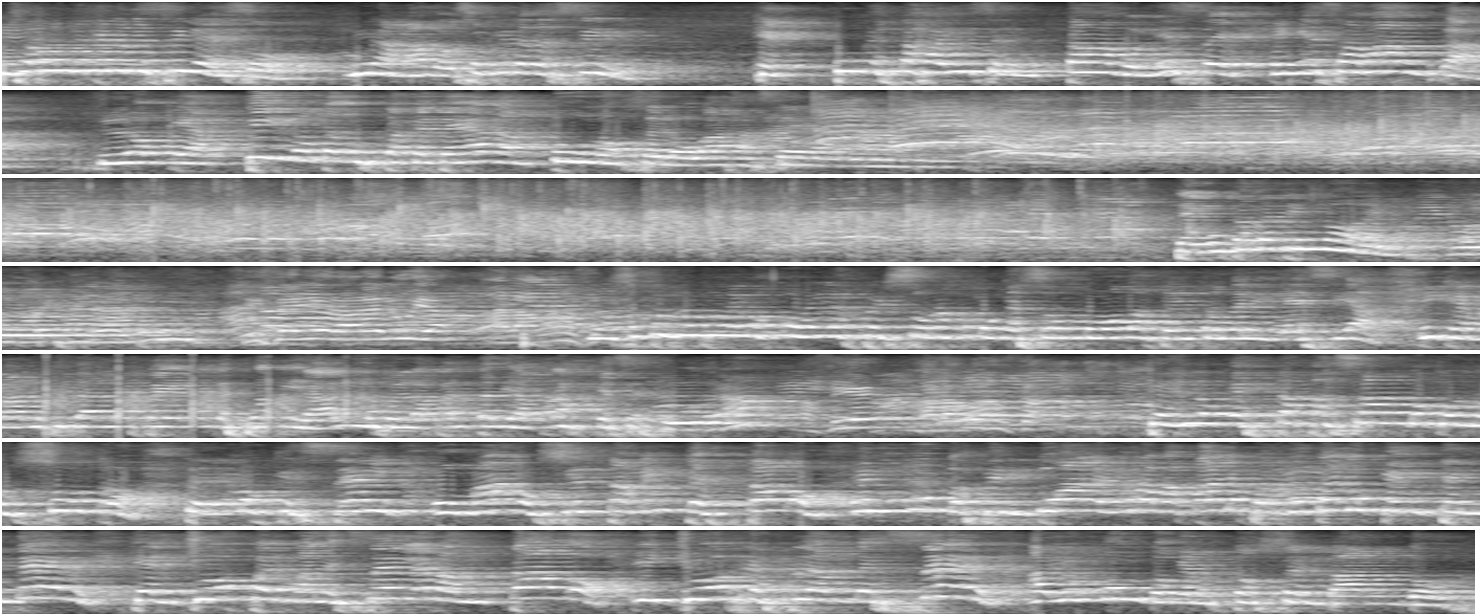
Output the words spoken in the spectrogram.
¿Y sabes lo que quiere decir eso? Mira, amado, eso quiere decir que tú que estás ahí sentado en, ese, en esa banca, lo que a ti no te gusta que te hagan, tú no se lo vas a hacer a nadie. ¿Te gusta que te ignoren? No ignores a nadie. Sí, Señor, aleluya. Alabanza. Nosotros no personas como que son modas dentro de la iglesia y quemarlos y darle pena y después tirarlos en la parte de atrás que se pudran. Así es, alabanza. ¿Qué es lo que está pasando con nosotros? Tenemos que ser humanos. Ciertamente estamos en un mundo espiritual, en una batalla, pero yo tengo que entender que yo permanecer levantado y yo resplandecer, hay un mundo que me está observando.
